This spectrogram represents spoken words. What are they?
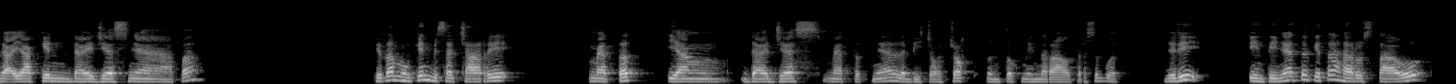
nggak yakin digestnya apa, kita mungkin bisa cari method yang digest methodnya lebih cocok untuk mineral tersebut. Jadi intinya tuh kita harus tahu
